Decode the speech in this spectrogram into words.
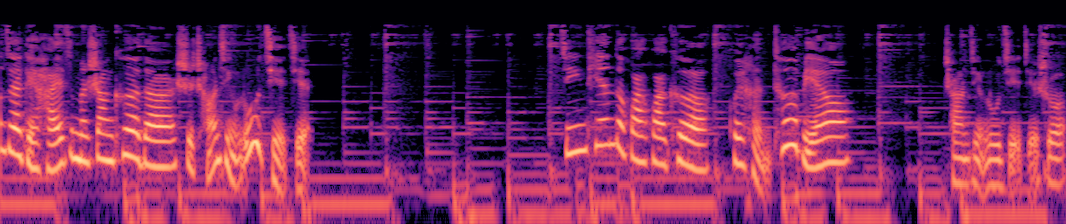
正在给孩子们上课的是长颈鹿姐姐。今天的画画课会很特别哦，长颈鹿姐姐说。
